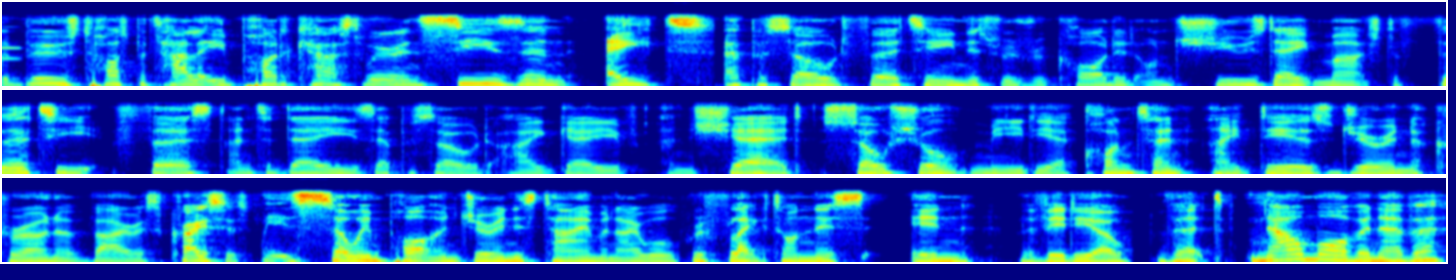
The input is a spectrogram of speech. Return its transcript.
The Boost Hospitality Podcast. We're in season eight, episode 13. This was recorded on Tuesday, March the 31st. And today's episode, I gave and shared social media content ideas during the coronavirus crisis. It is so important during this time, and I will reflect on this in the video that now more than ever,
